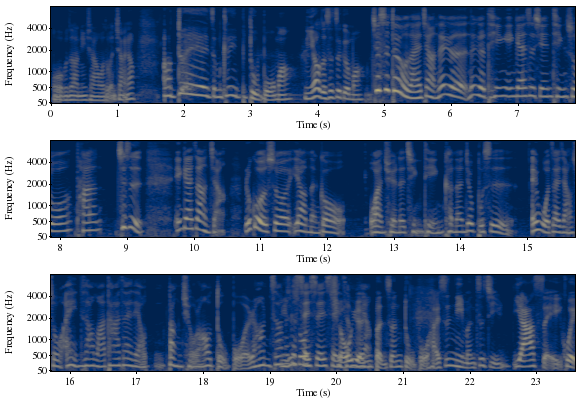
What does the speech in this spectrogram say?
我不知道你想要我怎么想要啊，对，怎么可以赌博吗？你要的是这个吗？就是对我来讲，那个那个听应该是先听说他，就是应该这样讲。如果说要能够完全的倾听，可能就不是哎，我在讲说，哎，你知道吗？他在聊棒球，然后赌博，然后你知道那个谁谁谁球员本身赌博，还是你们自己压谁会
